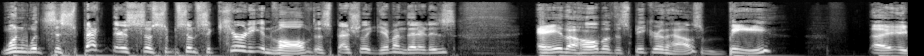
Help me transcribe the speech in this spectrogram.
one would suspect there's some, some security involved, especially given that it is A, the home of the Speaker of the House, B, a,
